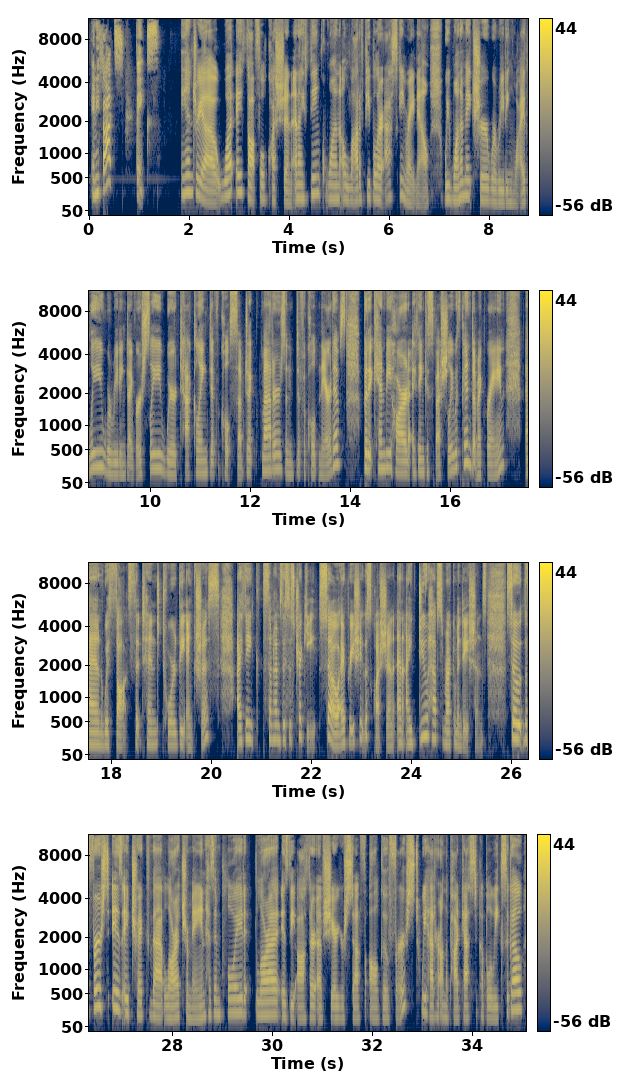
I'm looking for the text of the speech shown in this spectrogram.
Any thoughts? Thanks. Andrea, what a thoughtful question. And I think one a lot of people are asking right now. We want to make sure we're reading widely, we're reading diversely, we're tackling difficult subject matters and difficult narratives. But it can be hard, I think, especially with pandemic brain and with thoughts that tend toward the anxious. I think sometimes this is tricky. So I appreciate this question. And I do have some recommendations. So the first is a trick that Laura Tremaine has employed. Laura is the author of Share Your Stuff stuff, I'll go first. We had her on the podcast a couple of weeks ago,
